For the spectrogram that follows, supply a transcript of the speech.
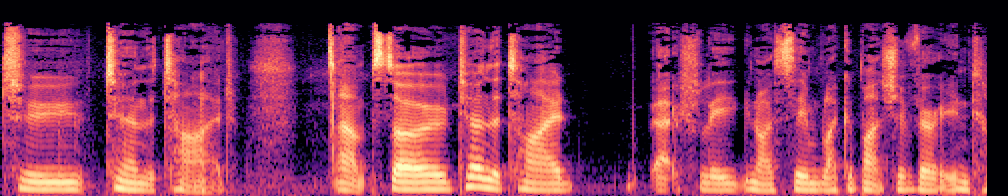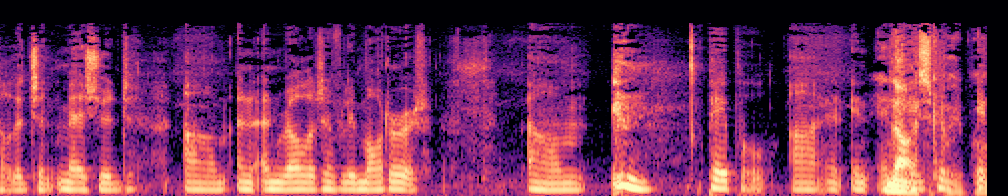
to turn the tide. Um, so turn the tide actually, you know, seemed like a bunch of very intelligent, measured, um, and, and relatively moderate. Um, people, uh, in, in, Nice in people.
